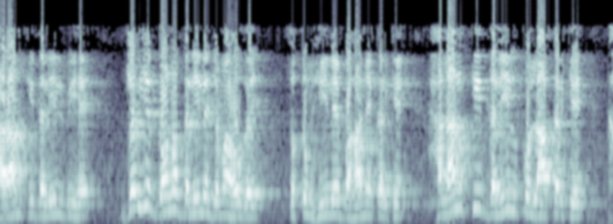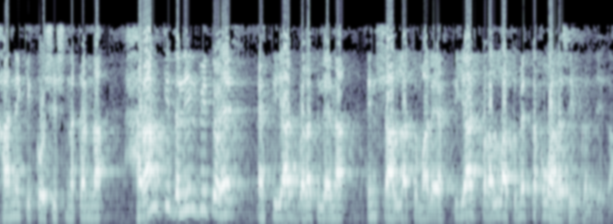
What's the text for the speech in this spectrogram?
حرام کی دلیل بھی ہے۔ جب یہ دونوں دلیلیں جمع ہو گئی تو تم ہیلے بہانے کر کے حلال کی دلیل کو لا کر کے کھانے کی کوشش نہ کرنا۔ حرام کی دلیل بھی تو ہے، احتیاط برت لینا۔ انشاءاللہ تمہارے احتیاط پر اللہ تمہیں تقوا نصیب کر دے گا۔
